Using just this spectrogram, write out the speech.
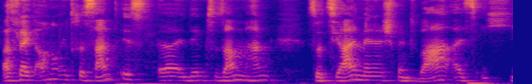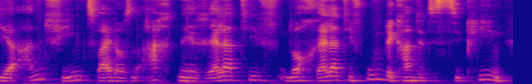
Was vielleicht auch noch interessant ist äh, in dem Zusammenhang, Sozialmanagement war, als ich hier anfing, 2008, eine relativ, noch relativ unbekannte Disziplin.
